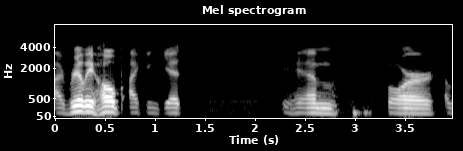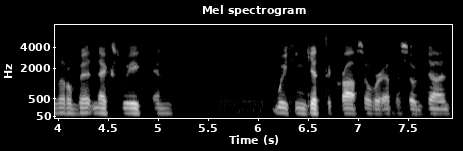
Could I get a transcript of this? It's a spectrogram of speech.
I really hope I can get him for a little bit next week, and we can get the crossover episode done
